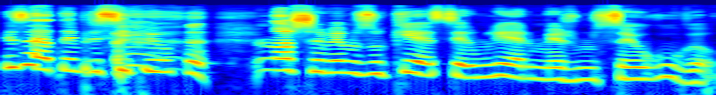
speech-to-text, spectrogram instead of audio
Exato, em princípio, nós sabemos o que é ser mulher, mesmo sem o Google.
